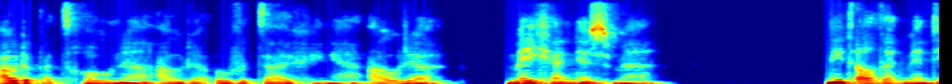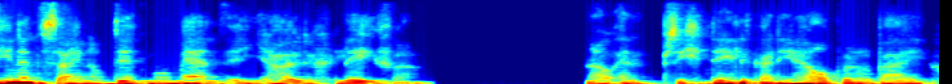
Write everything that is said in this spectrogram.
oude patronen, oude overtuigingen, oude mechanismen niet altijd meer dienend zijn op dit moment in je huidige leven. Nou, en psychedelica die helpen erbij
